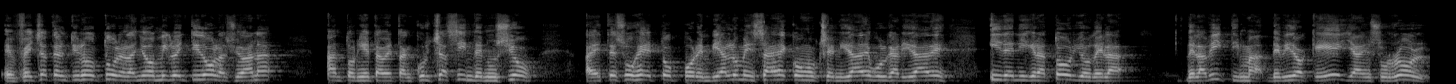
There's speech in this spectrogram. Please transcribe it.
En fecha 31 de octubre del año 2022, la ciudadana Antonieta Betancourt Chacín denunció a este sujeto por enviarle mensajes con obscenidades, vulgaridades y denigratorio de la de la víctima debido a que ella en su rol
